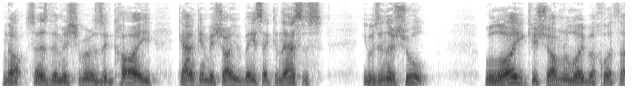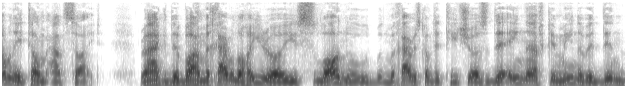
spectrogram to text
No, says the Mishmur Zakai Gamkin B'Shayu Basic Knesses. He was in the shul. Uloi Kishamru Loi B'Chutz. Not when they tell him outside. Rag the Ba Mechaber Lahiroi Slanu, but Mechaber come to teach us the Ein Naf Kamina B'Din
